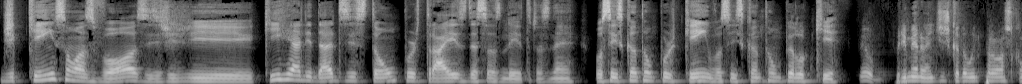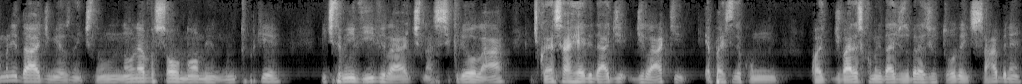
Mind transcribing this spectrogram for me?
De quem são as vozes, de, de que realidades estão por trás dessas letras, né? Vocês cantam por quem? Vocês cantam pelo quê? Meu, primeiramente a gente canta muito pela nossa comunidade mesmo, a gente não, não leva só o nome muito, porque a gente também vive lá, a gente nasce, se criou lá, a gente conhece a realidade de lá, que é parecida com, com a, de várias comunidades do Brasil todo, a gente sabe, né?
